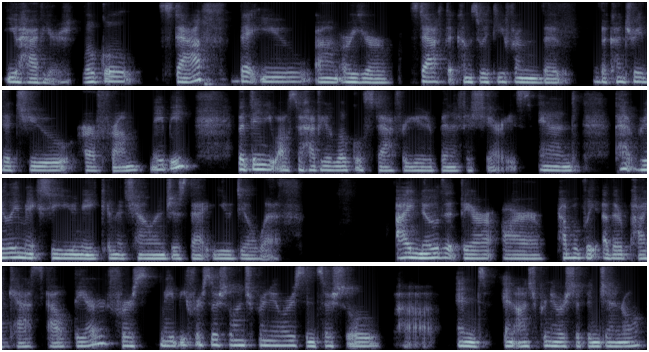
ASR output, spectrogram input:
you have your local staff that you um, or your staff that comes with you from the the country that you are from maybe. But then you also have your local staff or your beneficiaries. And that really makes you unique in the challenges that you deal with. I know that there are probably other podcasts out there for maybe for social entrepreneurs and social uh, and and entrepreneurship in general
